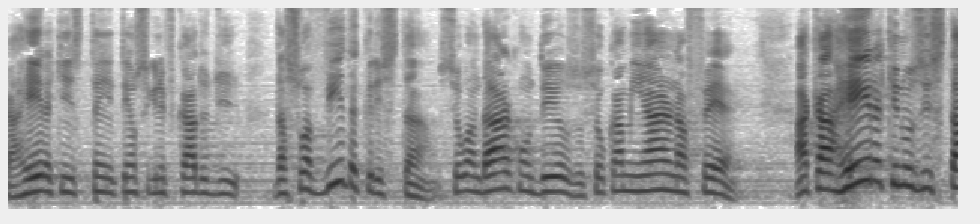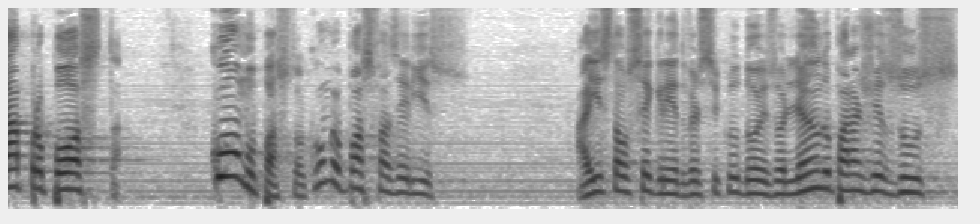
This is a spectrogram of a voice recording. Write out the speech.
carreira que tem, tem o significado de, da sua vida cristã, o seu andar com Deus, o seu caminhar na fé, a carreira que nos está proposta. Como, pastor? Como eu posso fazer isso? Aí está o segredo, versículo 2: olhando para Jesus,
